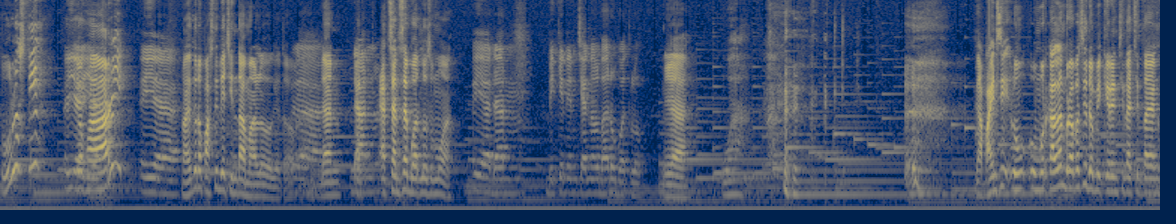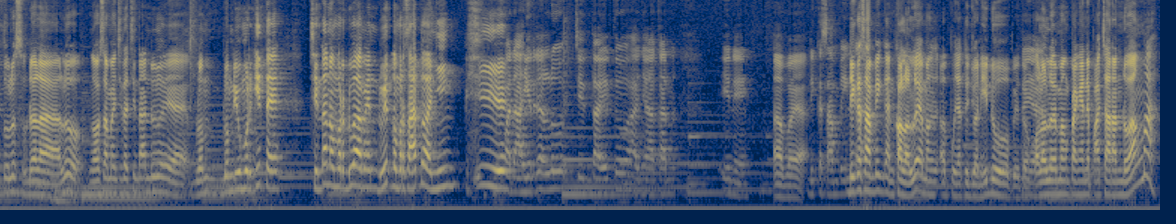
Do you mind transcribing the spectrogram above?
Tulus dia. Iya, tiap iya. hari. iya Nah, itu udah pasti dia cinta sama lu gitu. Iya. Dan, Dan- ad- AdSense-nya buat lu semua. Iya dan bikinin channel baru buat lu. Iya. Wah. Ngapain sih lu umur kalian berapa sih udah mikirin cinta-cinta yang tulus? Udahlah, lu nggak usah main cinta-cintaan dulu ya. Belum belum di umur kita. Cinta nomor dua, men. Duit nomor satu anjing. Iya. Pada akhirnya lu cinta itu hanya akan ini Apa ya? dikesampingkan. Dikesampingkan kalau lu emang eh, punya tujuan hidup gitu. Iya. Kalau lu emang pengennya pacaran doang mah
